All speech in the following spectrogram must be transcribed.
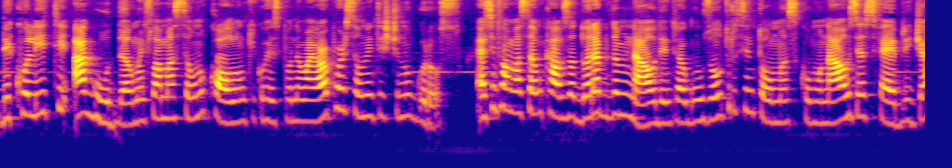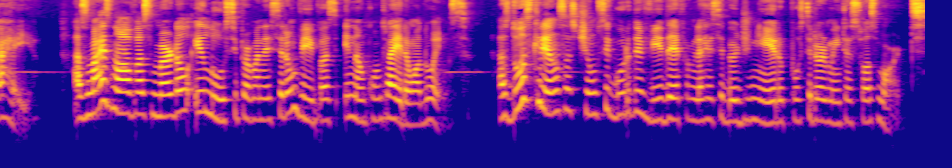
de colite aguda, uma inflamação no cólon que corresponde à maior porção do intestino grosso. Essa inflamação causa dor abdominal, dentre alguns outros sintomas, como náuseas, febre e diarreia. As mais novas, Myrtle e Lucy, permaneceram vivas e não contraíram a doença. As duas crianças tinham seguro de vida e a família recebeu dinheiro posteriormente às suas mortes.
